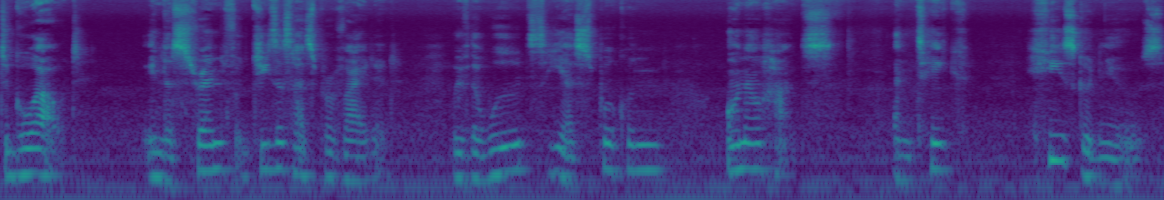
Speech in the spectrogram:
to go out in the strength Jesus has provided with the words He has spoken on our hearts and take His good news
